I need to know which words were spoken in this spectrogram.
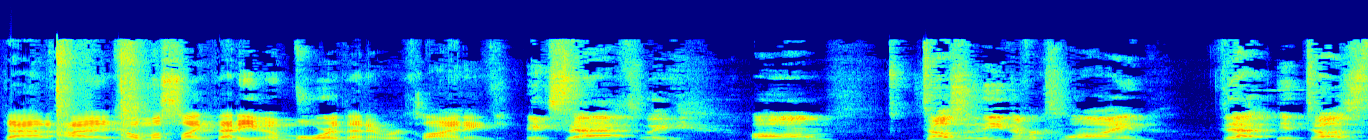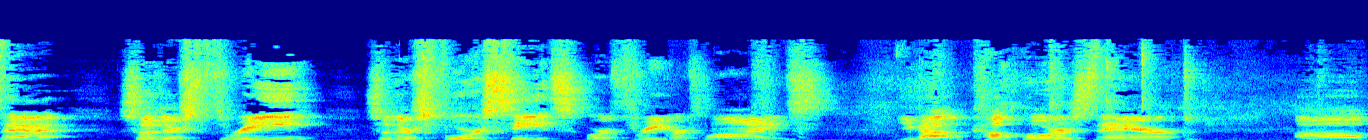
That I almost like that even more than a reclining. exactly. Um, doesn't need to recline. That it does that. So there's three. So there's four seats or three reclines. You got cup holders there. Uh,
